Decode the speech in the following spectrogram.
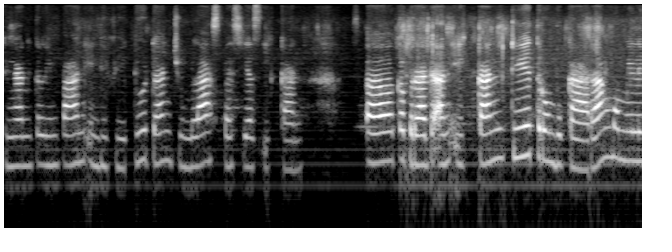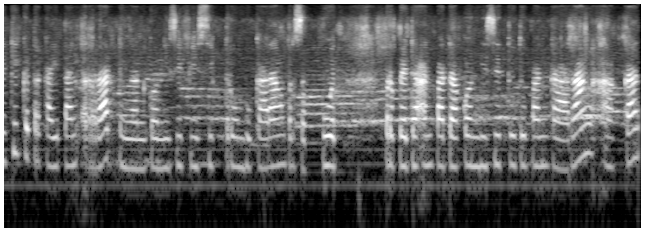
dengan kelimpahan individu dan jumlah spesies ikan uh, keberadaan ikan di terumbu karang memiliki keterkaitan erat dengan kondisi fisik terumbu karang tersebut. Perbedaan pada kondisi tutupan karang akan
